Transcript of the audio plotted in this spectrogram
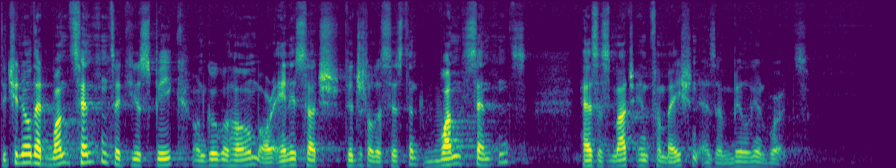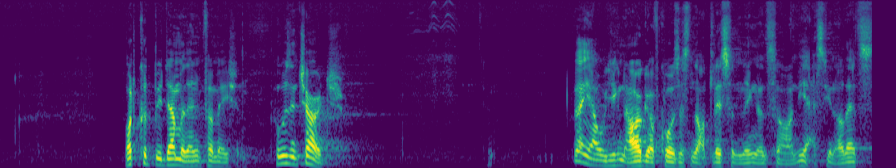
Did you know that one sentence that you speak on Google Home or any such digital assistant, one sentence has as much information as a million words? What could be done with that information? Who is in charge? Well, yeah, well, you can argue, of course, it's not listening and so on. Yes, you know, that's,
